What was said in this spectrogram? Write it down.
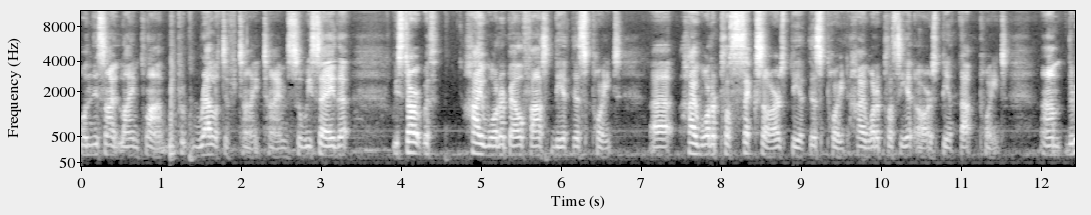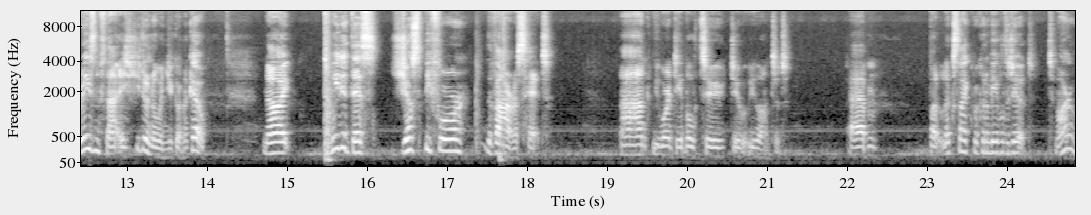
on this outline plan. We put relative tide times. So we say that we start with high water Belfast be at this point. Uh, high water plus six hours be at this point. High water plus eight hours be at that point. Um, the reason for that is you don't know when you're going to go. Now, we did this just before the virus hit, and we weren't able to do what we wanted. Um, but it looks like we're going to be able to do it tomorrow.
